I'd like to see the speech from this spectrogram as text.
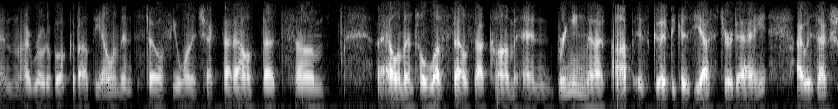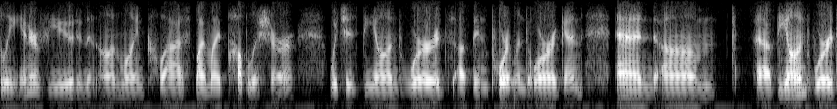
and i wrote a book about the elements. So if you want to check that out that's um uh, elementallovestyles.com. And bringing that up is good because yesterday I was actually interviewed in an online class by my publisher, which is Beyond Words up in Portland, Oregon. And um, uh, Beyond Words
